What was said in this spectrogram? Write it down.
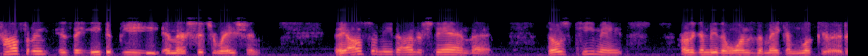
confident as they need to be in their situation, they also need to understand that those teammates are going to be the ones that make them look good.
